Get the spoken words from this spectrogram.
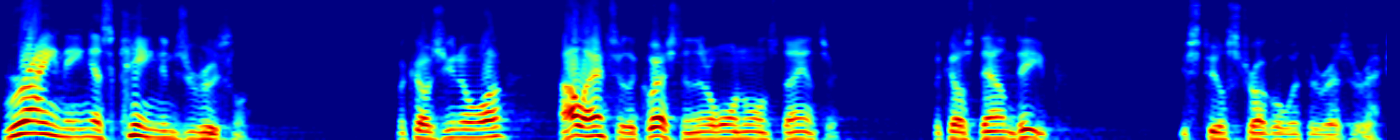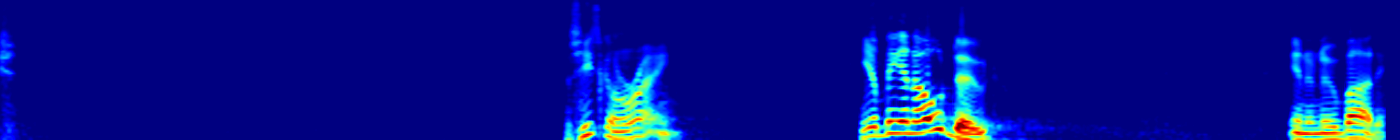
reigning as king in Jerusalem. Because you know what? I'll answer the question that no one wants to answer. Because down deep, you still struggle with the resurrection. Because he's going to reign. He'll be an old dude in a new body.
